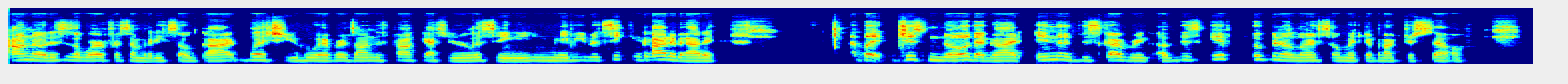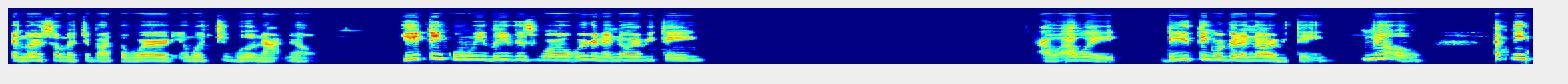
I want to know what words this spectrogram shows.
I don't know. This is a word for somebody. So God bless you, whoever's on this podcast and you're listening, and you maybe even seeking God about it but just know that God, in the discovering of this gift, you're going to learn so much about yourself and learn so much about the word and what you will not know. Do you think when we leave this world, we're going to know everything? I'll, I'll wait. Do you think we're going to know everything? No. I think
